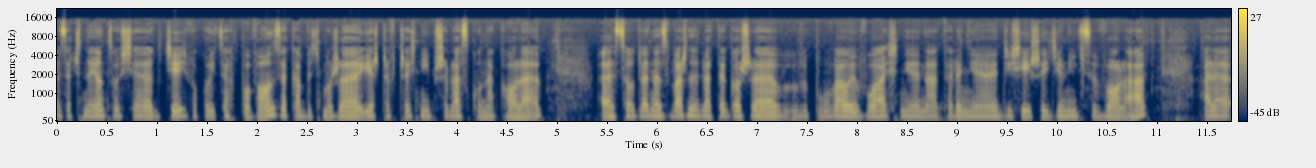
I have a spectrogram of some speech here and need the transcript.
zaczynającą się gdzieś w okolicach Powązek, a być może jeszcze wcześniej przy Lasku na Kole. E, są dla nas ważne dlatego, że wypływały właśnie na terenie dzisiejszej dzielnicy Wola, ale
